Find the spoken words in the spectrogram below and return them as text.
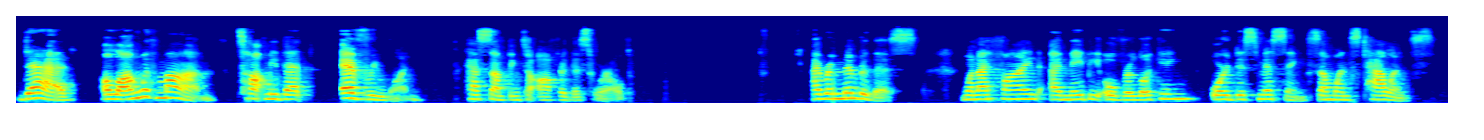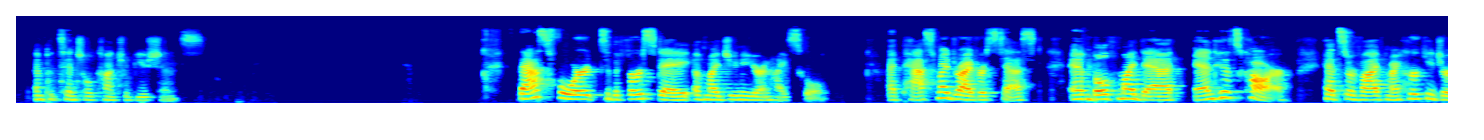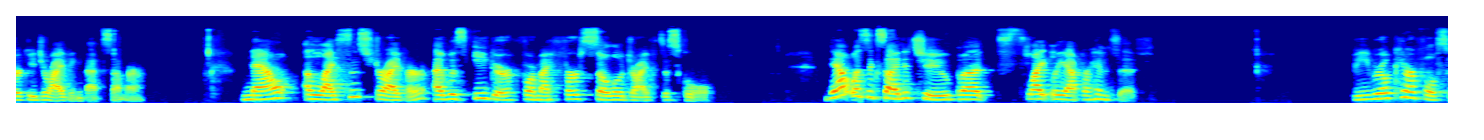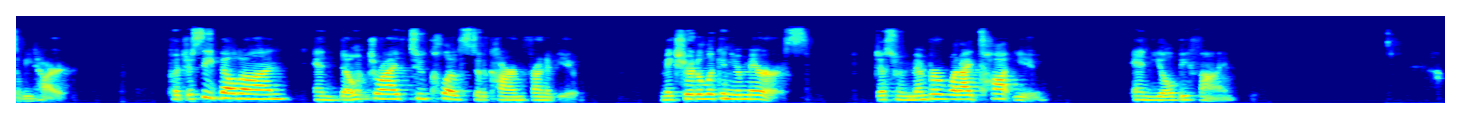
Dad, along with mom, taught me that everyone has something to offer this world. I remember this when I find I may be overlooking or dismissing someone's talents and potential contributions. Fast forward to the first day of my junior year in high school. I passed my driver's test, and both my dad and his car had survived my herky jerky driving that summer. Now a licensed driver, I was eager for my first solo drive to school. Dad was excited too, but slightly apprehensive. Be real careful, sweetheart. Put your seatbelt on and don't drive too close to the car in front of you. Make sure to look in your mirrors. Just remember what I taught you, and you'll be fine.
